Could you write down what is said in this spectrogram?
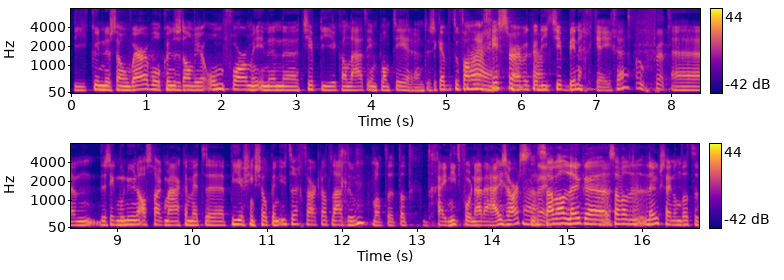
Die kunnen zo'n wearable kunnen ze dan weer omvormen in een eh, chip die je kan laten implanteren. Dus ik heb toevallig ja. gisteren heb ik die chip binnengekregen. Oh, vet. Ehm, dus ik moet nu een afspraak maken met de piercing shop in Utrecht waar ik dat laat doen. Want eh, dat ga je niet voor naar de huisarts. Ja. Dat Nee. zou wel, leuk, eh, zou wel leuk zijn om dat te,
